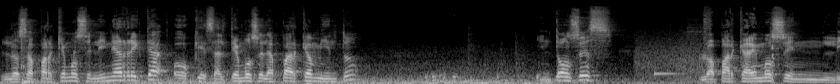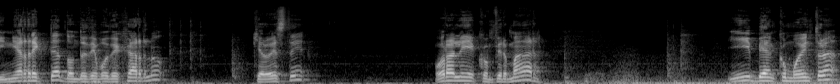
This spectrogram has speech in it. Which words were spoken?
los aparquemos en línea recta o que saltemos el aparcamiento. Entonces, lo aparcaremos en línea recta. ¿Dónde debo dejarlo? Quiero este. Órale, confirmar. Y vean cómo entra.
